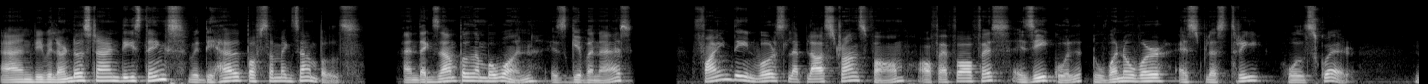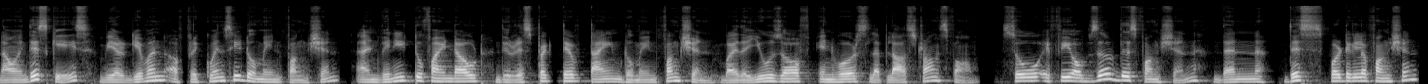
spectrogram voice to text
And we will understand these things with the help of some examples. And the example number 1 is given as Find the inverse Laplace transform of f of s is equal to 1 over s plus 3 whole square. Now in this case, we are given a frequency domain function and we need to find out the respective time domain function by the use of inverse Laplace transform. So if we observe this function, then this particular function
